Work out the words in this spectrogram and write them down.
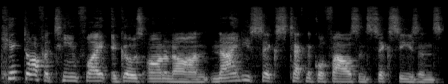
Kicked off a team flight. It goes on and on. 96 technical fouls in six seasons.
